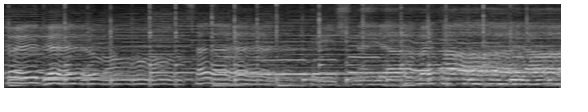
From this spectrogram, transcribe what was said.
જદવંશ કૃષ્ણ અવતારા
